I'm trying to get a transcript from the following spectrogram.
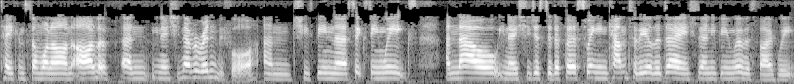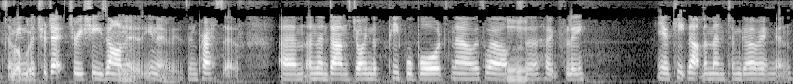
taken someone on, Arla, and you know she'd never ridden before, and she's been there 16 weeks, and now you know she just did her first swinging canter the other day, and she's only been with us five weeks. I mean, the trajectory she's on, is, you know, is impressive. Um, and then Dan's joined the people board now as well Mm. to hopefully, you know, keep that momentum going. And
